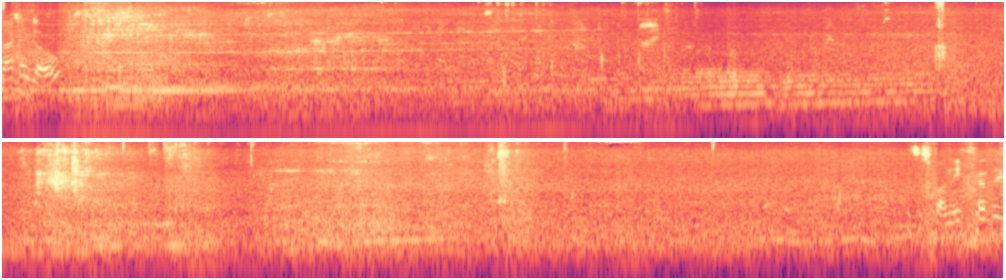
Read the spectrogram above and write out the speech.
Back and go. This is funny, can't they?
